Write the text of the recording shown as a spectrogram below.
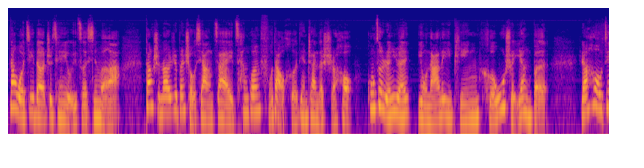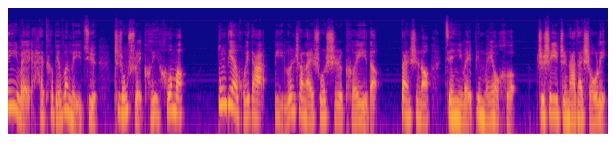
那我记得之前有一则新闻啊，当时呢，日本首相在参观福岛核电站的时候，工作人员有拿了一瓶核污水样本，然后菅义伟还特别问了一句：“这种水可以喝吗？”东电回答：“理论上来说是可以的。”但是呢，菅义伟并没有喝，只是一直拿在手里，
